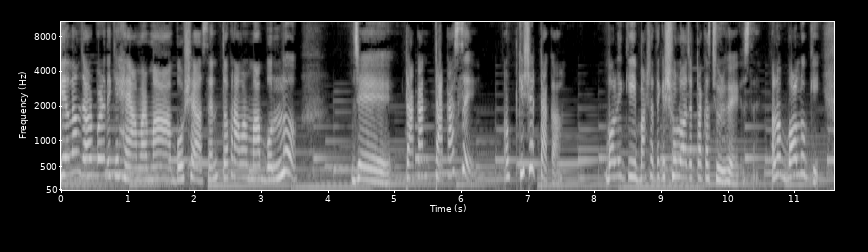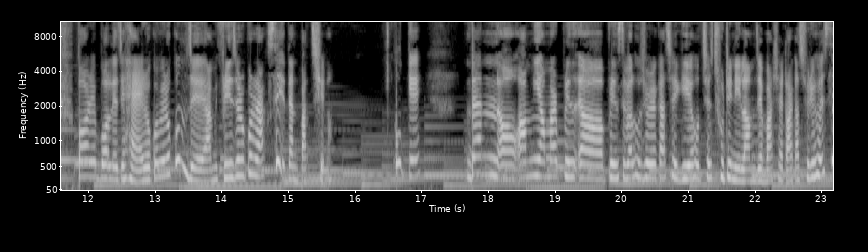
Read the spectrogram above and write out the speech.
গেলাম, যাওয়ার পরে দেখি হ্যাঁ আমার মা বসে আছেন। তখন আমার মা বলল যে, টাকা টাকা আছে? কিসের টাকা? বলে কি, বাসা থেকে ষোলো হাজার টাকা চুরি হয়ে গেছে। বললাম, বলো কি? পরে বলে যে হ্যাঁ এরকম এরকম যে, আমি ফ্রিজের উপর রাখছি দেন পাচ্ছি না। ওকে দেন আমি আমার প্রিন্সিপাল হুজুরের কাছে গিয়ে হচ্ছে ছুটি নিলাম যে বাসায় টাকা চুরি হয়েছে,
